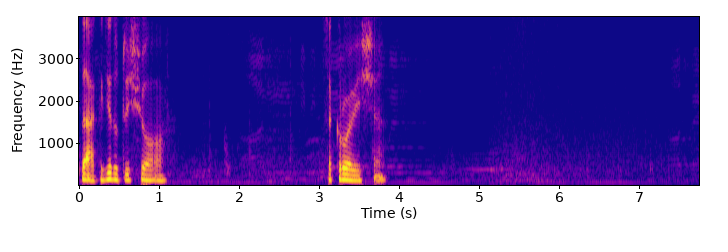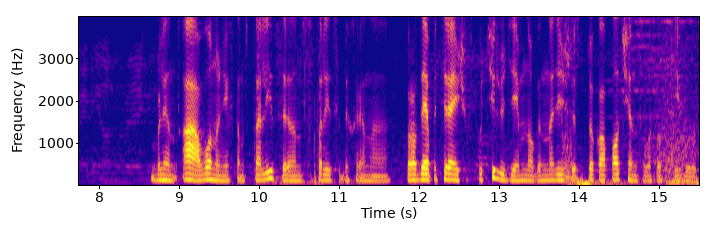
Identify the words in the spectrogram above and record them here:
Так, где тут еще сокровища? Блин, а, вон у них там столица, рядом со столицей до хрена. Правда, я потеряю еще в пути людей много, но надеюсь, что это только ополченцы лоховские будут.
